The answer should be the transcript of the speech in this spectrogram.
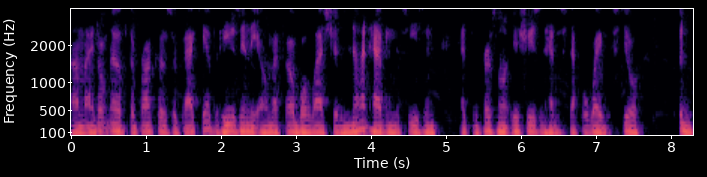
Um, I don't know if the Broncos are back yet, but he was in the OMFL Bowl last year, not having the season, had some personal issues and had to step away, but still could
